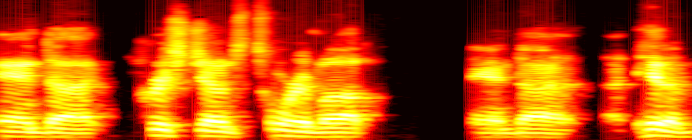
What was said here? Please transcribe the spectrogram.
and uh, Chris Jones tore him up and uh, hit a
